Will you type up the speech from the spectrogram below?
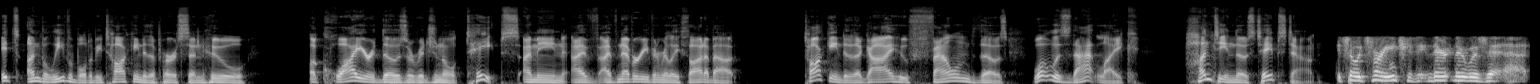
it's unbelievable to be talking to the person who acquired those original tapes. I mean, I've I've never even really thought about talking to the guy who found those. What was that like hunting those tapes down? So it's very interesting. There there was a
